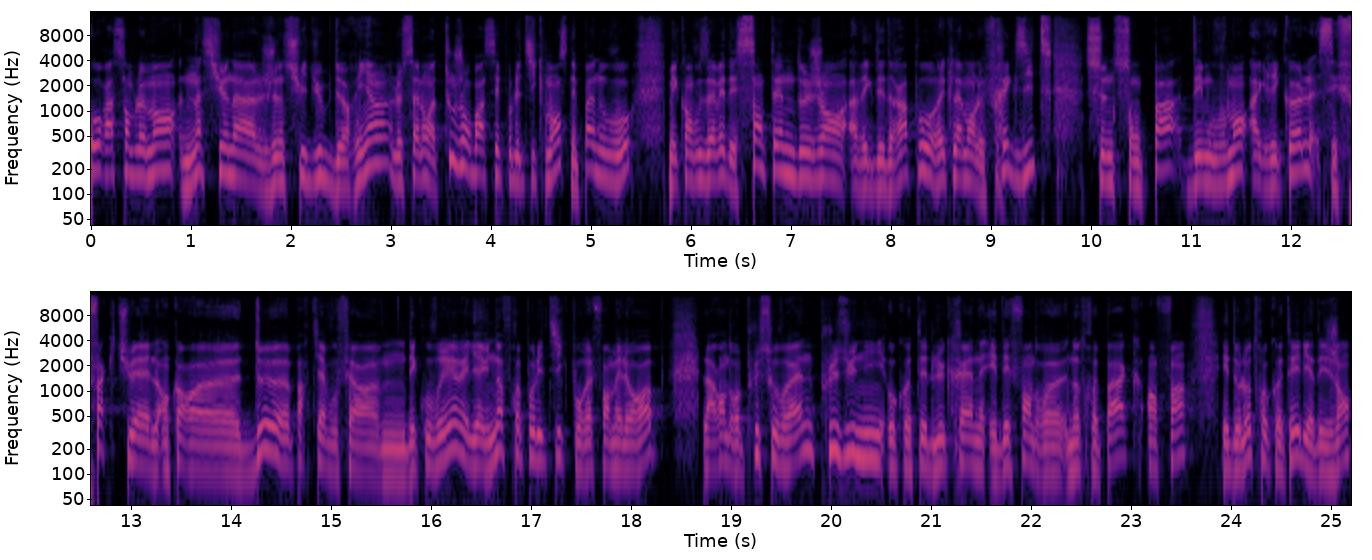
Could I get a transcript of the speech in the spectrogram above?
au Rassemblement national. Je ne suis dupe de rien, le salon a toujours brassé politiquement, ce n'est pas nouveau, mais quand vous avez des centaines de gens avec des drapeaux réclamant le Frexit, ce ne sont pas des mouvements agricoles, c'est factuel. Encore euh, deux parties à vous faire euh, découvrir. Il y a une offre politique pour réformer l'Europe, la rendre plus souveraine, plus unie aux côtés de l'Ukraine et défendre euh, notre PAC. Enfin, et de l'autre côté, il y a des gens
